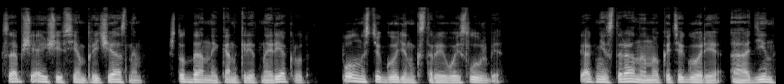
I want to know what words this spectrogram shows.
сообщающий всем причастным, что данный конкретный рекрут полностью годен к строевой службе. Как ни странно, но категория А1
